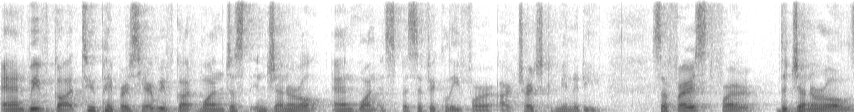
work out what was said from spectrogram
And we've got two papers here. We've got one just in general and one specifically for our church community. So, first, for the general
